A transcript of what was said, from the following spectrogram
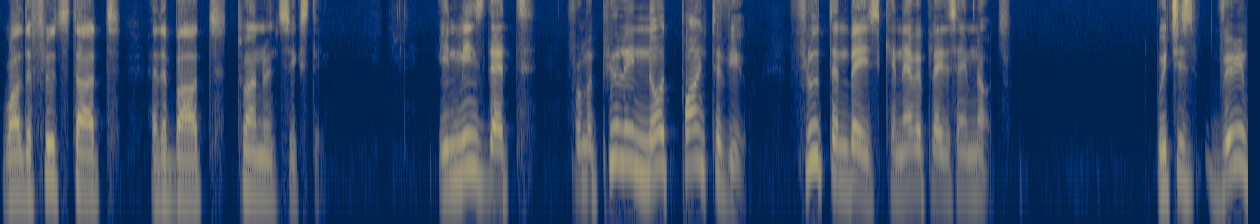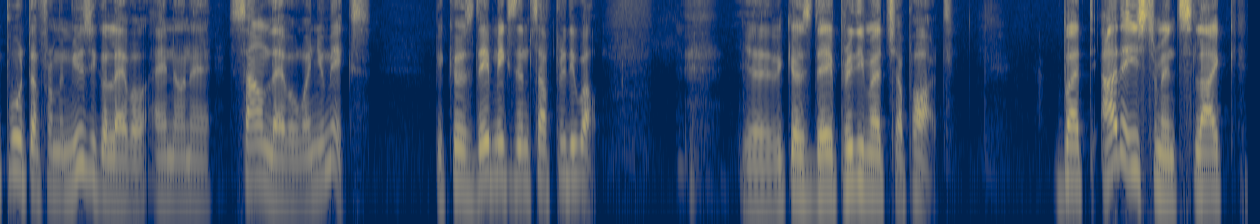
while the flute starts at about 260. It means that from a purely note point of view, flute and bass can never play the same notes, which is very important from a musical level and on a sound level when you mix, because they mix themselves pretty well. yeah, because they're pretty much apart. But other instruments like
